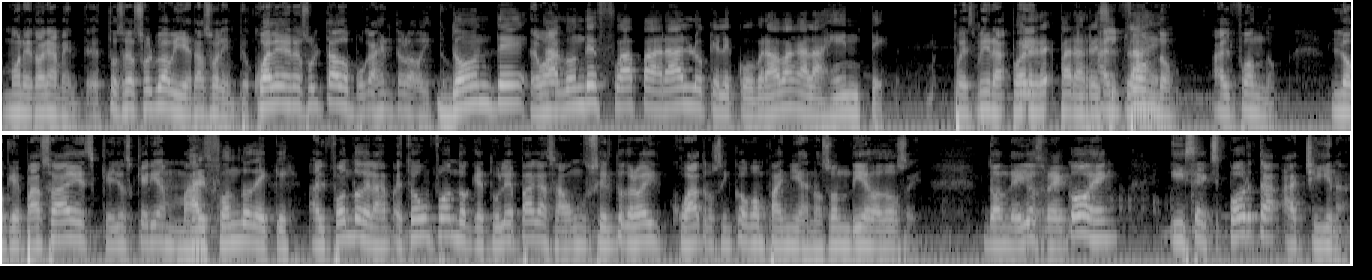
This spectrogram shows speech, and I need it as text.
monetariamente. Esto se resolvió a billetazo limpio. ¿Cuál es el resultado? Poca gente lo ha visto. ¿Dónde, a- ¿A dónde fue a parar lo que le cobraban a la gente? Pues mira, Por eh, para al reciclaje. fondo, al fondo. Lo que pasa es que ellos querían más. ¿Al fondo de qué? Al fondo de la. Esto es un fondo que tú le pagas a un cierto, creo que hay cuatro o cinco compañías, no son 10 o 12, donde ellos recogen y se exporta a China.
